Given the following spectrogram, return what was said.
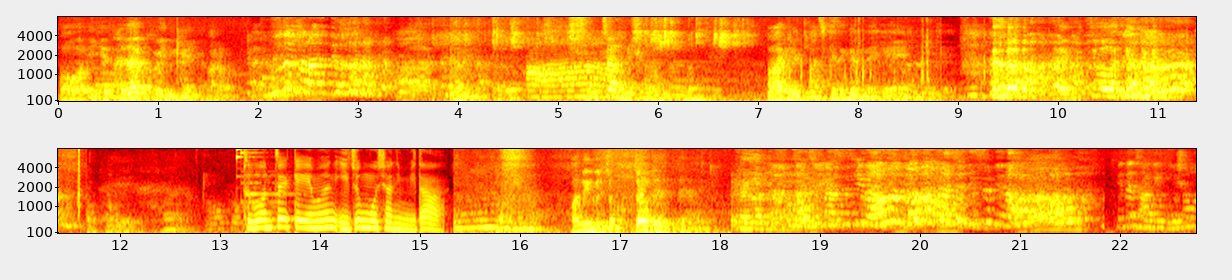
어 이게 달달코인인가 이게 바로? 무슨 줄 아는데? 아 감사합니다. 아. 진짜 음식 먹는 건지 아 이게 맛있게 생겼네 이게. 아 유튜버 같은 생겼네. 오케이. 두 번째 게임은 이중 모션입니다. 아 근데 이거 좀 걱정되는데. 해가지고. 자신 있습니다. 저는 자신 있습니다. 아. 일단 자기 모션을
